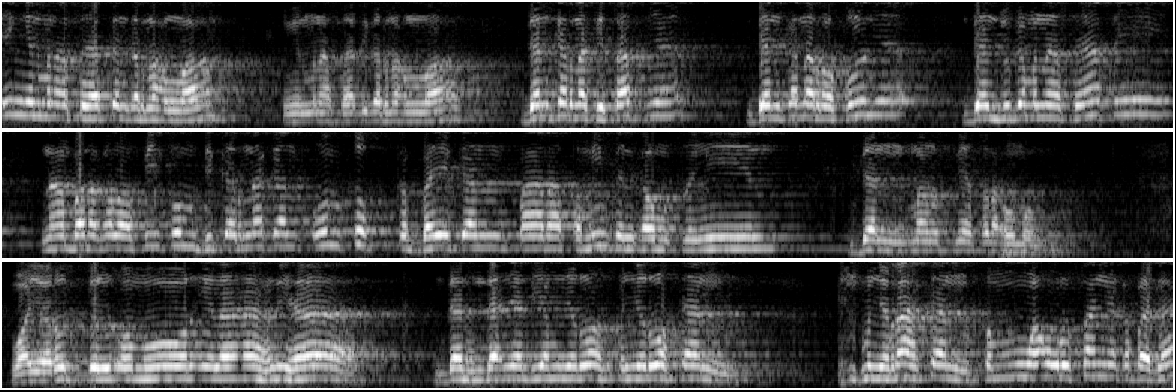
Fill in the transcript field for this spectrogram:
ingin menasihatkan karena Allah, ingin menasihati karena Allah dan karena kitabnya dan karena rasulnya dan juga menasihati na barakallahu fikum dikarenakan untuk kebaikan para pemimpin kaum muslimin dan manusia secara umum. Wa yaruddul umur ila ahliha dan hendaknya dia menyuruh menyuruhkan menyerahkan semua urusannya kepada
